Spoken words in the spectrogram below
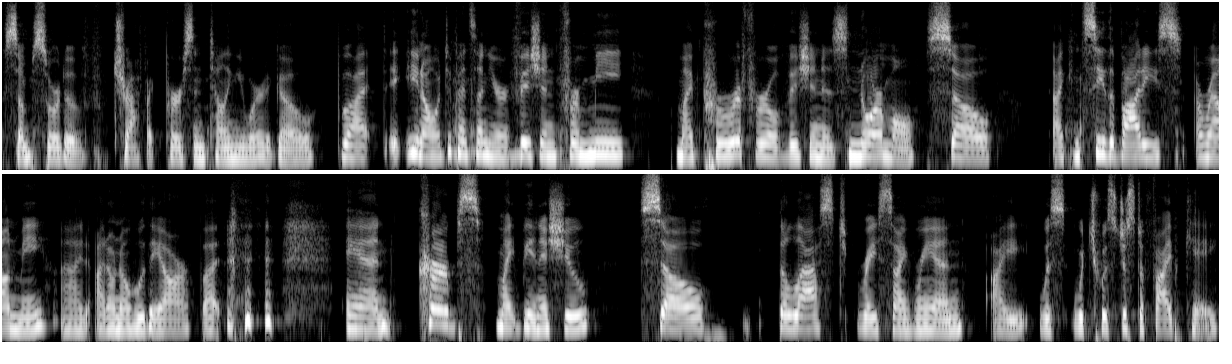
some sort of traffic person telling you where to go. But, it, you know, it depends on your vision. For me, my peripheral vision is normal. So I can see the bodies around me. I, I don't know who they are, but, and curbs might be an issue. So the last race I ran, I was, which was just a 5K,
